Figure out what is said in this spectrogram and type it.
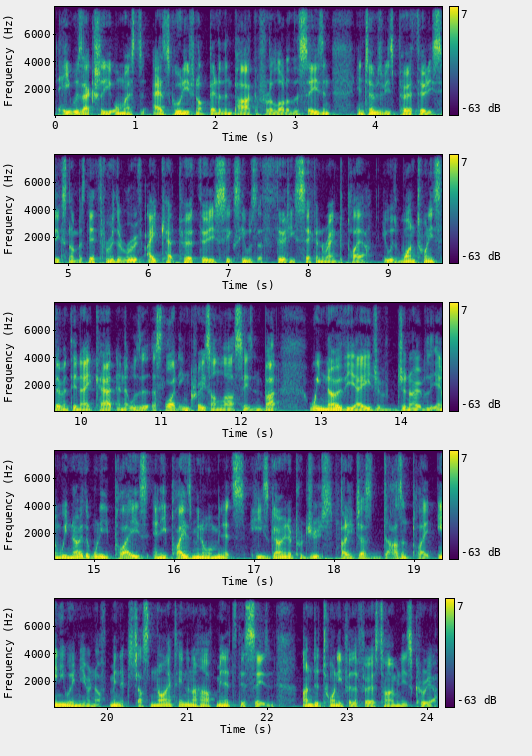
he was actually almost as good, if not better, than Parker for a lot of the season. In terms of his per 36 numbers, they're through the roof. 8 cat per 36, he was the 32nd ranked player. He was 127th in 8 cat, and it was a slight increase on last season. But we know the age of Ginobili, and we know that when he plays, and he plays minimal minutes, he's going to produce, but he just doesn't play anywhere near enough minutes. Just 19 and a half minutes this season, under 20 for the first time in his career.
